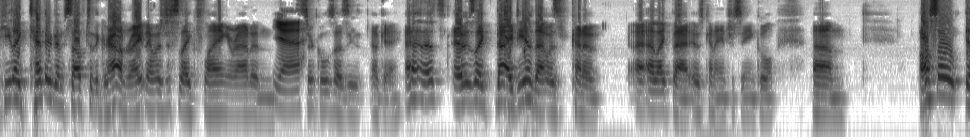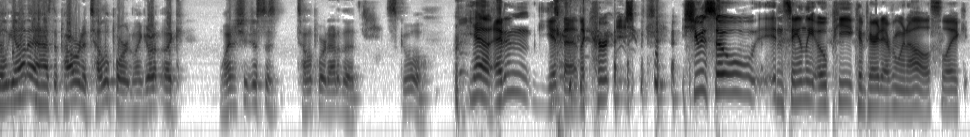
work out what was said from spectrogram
he like tethered himself to the ground, right? And was just like flying around in Yeah. circles as he. Okay, uh, that's it was like the idea of that was kind of I, I like that. It was kind of interesting and cool. Um, also, Illyana has the power to teleport and like go like. Why did she just, just teleport out of the school? Yeah, I didn't get that. Like her, she, she was so insanely OP compared to everyone else. Like,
